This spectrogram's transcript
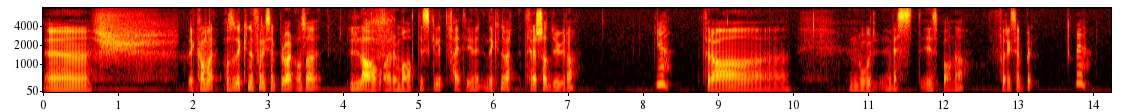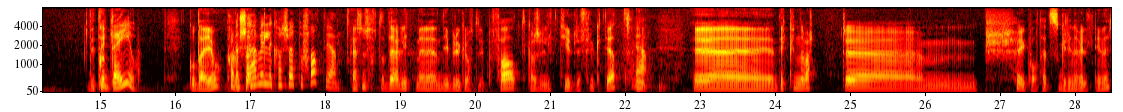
Eh, det kan være, altså det kunne f.eks. vært altså, lavaromatiske, litt feite viner. Det kunne vært Trechadura Ja. fra nordvest i Spania, f.eks. Ja. Godeio. Godeio. kanskje. Men der ville det kanskje vært på fat igjen. Jeg synes ofte det er litt mer, De bruker ofte litt på fat, kanskje litt tydeligere fruktighet. Ja. Eh, det kunne vært eh, høykvalitets grüne veltliner,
